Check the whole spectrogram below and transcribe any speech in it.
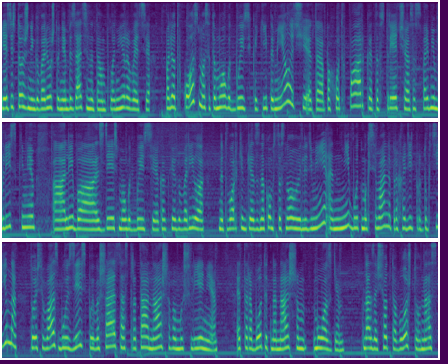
Я здесь тоже не говорю, что не обязательно там планировать полет в космос, это могут быть какие-то мелочи, это поход в парк, это встреча со своими близкими, а, либо здесь могут быть, как я говорила, нетворкинге, знакомство с новыми людьми, они будут максимально проходить продуктивно, то есть у вас будет здесь повышается острота нашего мышления. Это работает на нашем мозге, да, за счет того, что у нас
